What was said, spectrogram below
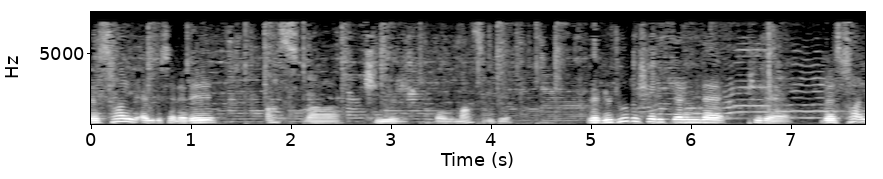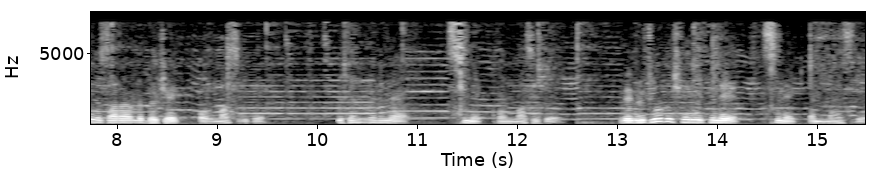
vesaire elbiseleri asla kir olmaz idi. Ve vücudu şeriflerinde pire vesaire zararlı böcek olmaz idi. Üzerlerine sinek konmaz idi. Ve vücudu şerifini sinek emmezdi.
